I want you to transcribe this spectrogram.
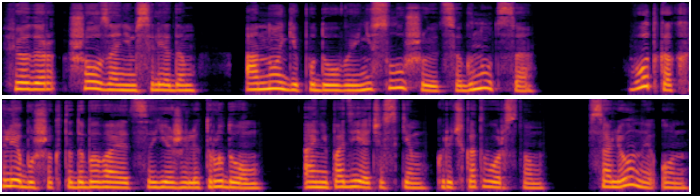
Федор шел за ним следом, а ноги пудовые не слушаются, гнутся. Вот как хлебушек-то добывается, ежели трудом а не подьяческим крючкотворством. Соленый он.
